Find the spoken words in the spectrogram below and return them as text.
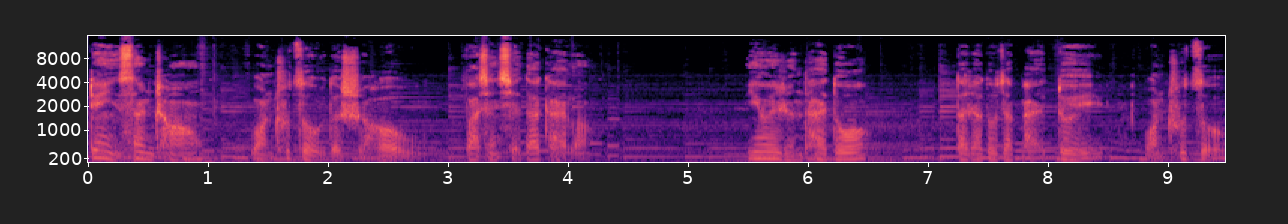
电影散场往出走的时候，发现鞋带开了，因为人太多。大家都在排队往出走，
